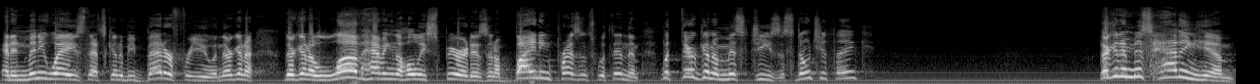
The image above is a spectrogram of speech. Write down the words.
And in many ways, that's going to be better for you. And they're going to, they're going to love having the Holy Spirit as an abiding presence within them. But they're going to miss Jesus, don't you think? They're going to miss having him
